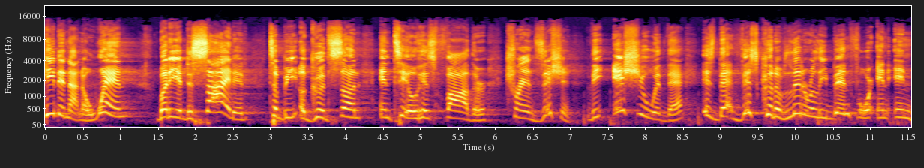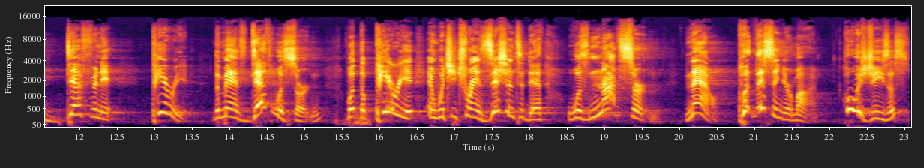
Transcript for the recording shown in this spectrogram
He did not know when, but he had decided to be a good son until his father transitioned. The issue with that is that this could have literally been for an indefinite period. The man's death was certain, but the period in which he transitioned to death was not certain. Now, put this in your mind who is Jesus?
